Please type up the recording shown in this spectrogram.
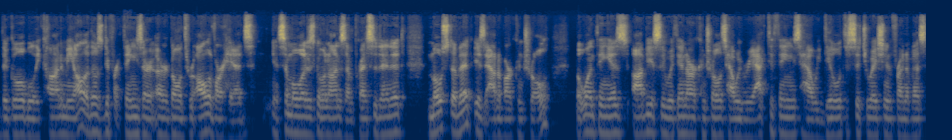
the global economy, all of those different things are, are going through all of our heads. And some of what is going on is unprecedented. Most of it is out of our control. But one thing is obviously within our control is how we react to things, how we deal with the situation in front of us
